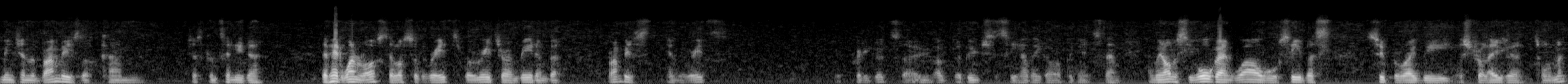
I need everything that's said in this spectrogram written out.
mention the Brumbies. Look, um, just continue to. They've had one loss. They lost to the Reds. Well, Reds are unbeaten, but Brumbies and the Reds are pretty good. So I'll, I'll be interested to see how they go up against them. I mean, obviously, all going well, we'll see this Super Rugby Australasia tournament.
